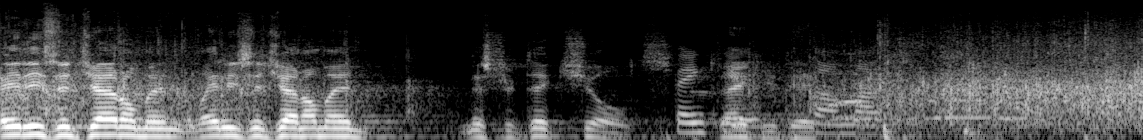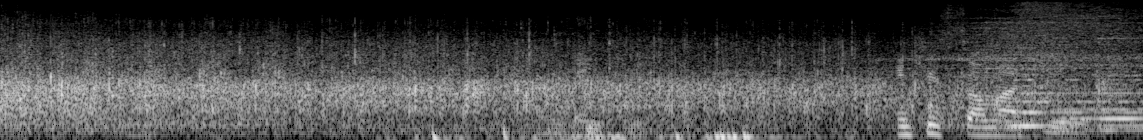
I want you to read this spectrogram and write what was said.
Ladies and gentlemen, ladies and gentlemen, Mr. Dick Schultz. Thank you, Thank you, Dick. so much. Thank you so much.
